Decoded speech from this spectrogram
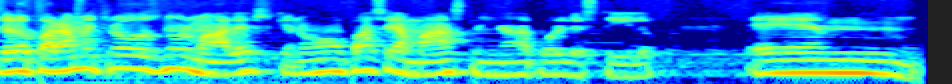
de los parámetros normales, que no pase a más ni nada por el estilo. Em,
